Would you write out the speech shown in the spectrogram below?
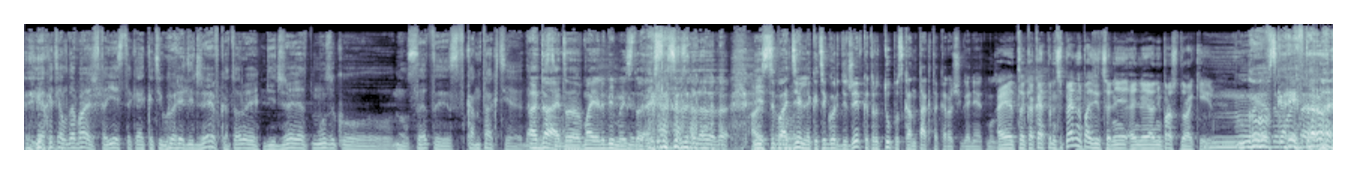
я хотел добавить, что есть такая категория диджеев, которые диджеют музыку, ну, сеты из ВКонтакте. А, да, допустим. это моя любимая история. Да-да-да. Есть типа отдельная категория диджеев, которые тупо с контакта, короче, гоняют А музыку. это какая-то принципиальная позиция, или, они просто дураки? Ну, Ну, скорее второе.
